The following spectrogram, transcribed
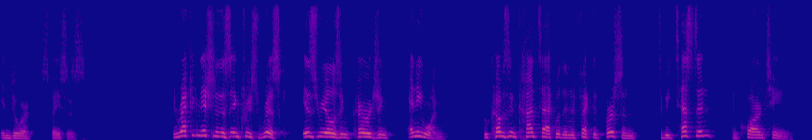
indoor spaces. In recognition of this increased risk, Israel is encouraging anyone who comes in contact with an infected person to be tested and quarantined.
